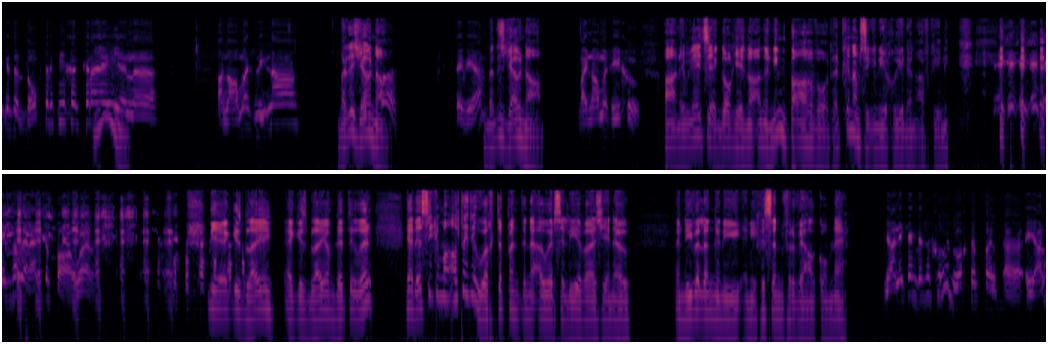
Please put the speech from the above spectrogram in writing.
Ek het 'n dogtertjie gekry hmm. en uh haar naam is Lina. Wat is jou naam? Sê weer? Wat is jou naam? My naam is Hugo. Ah, nee, ek net sê ek dog jy is nou anoniem pa geword. Dit kan hom seker nie 'n goeie ding afgee nie. ek ek ek ek wil regte pa, hoor. nee, ek is bly. Ek is bly om dit te hoor. Ja, dis seker maar altyd 'n hoogtepunt in 'n ouer se lewe as jy nou 'n nuweling in die in die gesin verwelkom, né? Nee? Ja, nee, kyk, dis 'n groot hoogtepunt, uh Jan.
